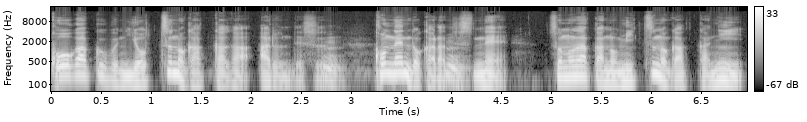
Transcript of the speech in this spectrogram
工学部に4つの学科があるんです。うん。今年度からですね、その中の3つの学科に、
